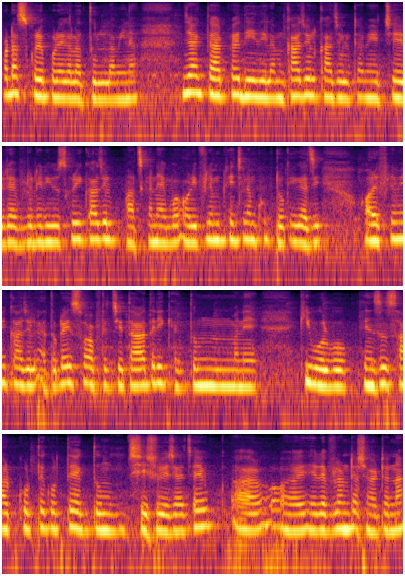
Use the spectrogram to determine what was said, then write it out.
পটাস করে পড়ে গেল তুললামই না। যাক, তারপরে দিয়ে দিলাম কাজল। কাজলটা আমি হচ্ছে রেভলনের ইউজ করি। কাজল, মাঝখানে একবার অরিফ্লেম কিনেছিলাম, খুব ঠকে গেছি। অরিফ্লেমের কাজল এতটাই সফট হচ্ছে তাড়াতাড়ি একদম মানে কি বলব পেন্সিল শার্প করতে করতে একদম শেষ হয়ে যায়। যাই হোক আর রেভলনটা সময়টা না।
